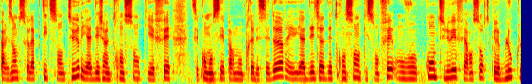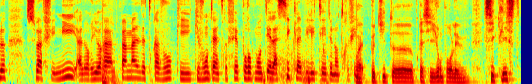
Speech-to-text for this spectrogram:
Par exemple, sur la petite ceinture, il y a déjà un tronçon qui est fait. C'est commencé par mon prédécesseur et il y a déjà des tronçons qui sont faits. On va continuer à faire en sorte que le boucle soit fini. Alors il y aura pas mal de travaux qui, qui vont être faits pour augmenter la cyclabilité de notre ville. petite euh, précision pour les cyclistes,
